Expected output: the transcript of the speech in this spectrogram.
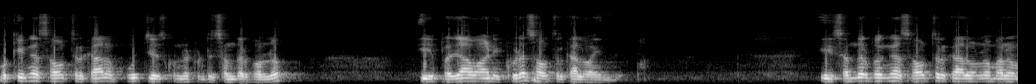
ముఖ్యంగా సంవత్సర కాలం పూర్తి చేసుకున్నటువంటి సందర్భంలో ఈ ప్రజావాణికి కూడా సంవత్సర కాలం అయింది. ఈ సందర్భంగా సంవత్సర కాలంలో మనం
